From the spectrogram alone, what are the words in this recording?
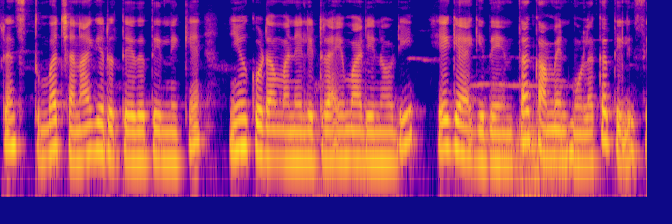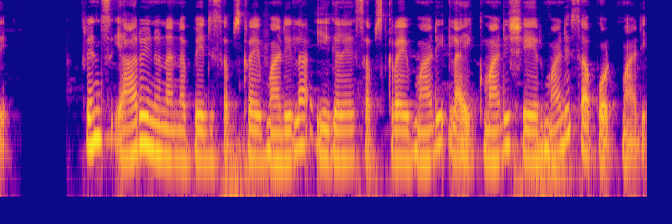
ಫ್ರೆಂಡ್ಸ್ ತುಂಬ ಚೆನ್ನಾಗಿರುತ್ತೆ ಇದು ತಿನ್ನಲಿಕ್ಕೆ ನೀವು ಕೂಡ ಮನೆಯಲ್ಲಿ ಟ್ರೈ ಮಾಡಿ ನೋಡಿ ಹೇಗೆ ಆಗಿದೆ ಅಂತ ಕಮೆಂಟ್ ಮೂಲಕ ತಿಳಿಸಿ. ಫ್ರೆಂಡ್ಸ್, ಯಾರು ಇನ್ನೂ ನನ್ನ ಪೇಜ್ ಸಬ್ಸ್ಕ್ರೈಬ್ ಮಾಡಿಲ್ಲ. ಈಗಲೇ ಸಬ್ಸ್ಕ್ರೈಬ್ ಮಾಡಿ, ಲೈಕ್ ಮಾಡಿ, ಶೇರ್ ಮಾಡಿ, ಸಪೋರ್ಟ್ ಮಾಡಿ.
